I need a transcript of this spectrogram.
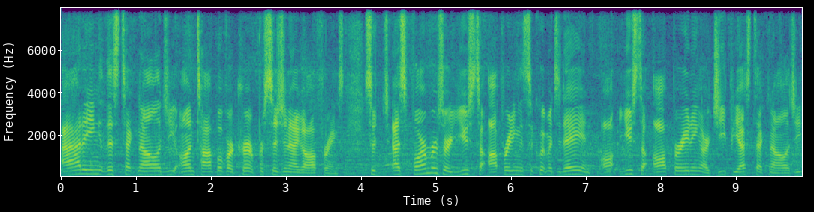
adding this technology on top of our current precision ag offerings. So as farmers are used to operating this equipment today and used to operating our GPS technology,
